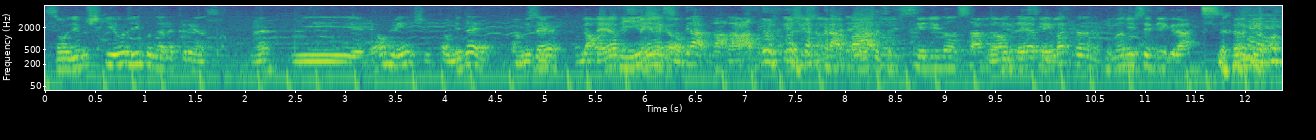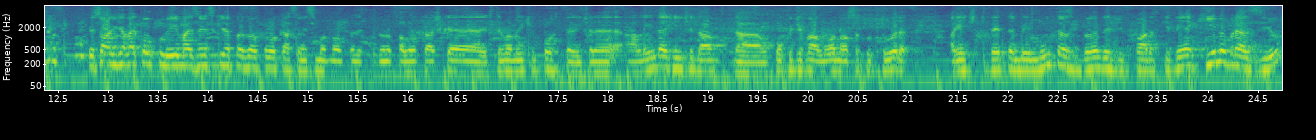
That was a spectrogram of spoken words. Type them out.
São livros que eu li quando era criança. Né? E realmente é uma ideia. É uma Sim. ideia. É uma ideia deixa bem isso legal. gravado. Deixa isso gravado, se ele lançar, me É dá uma ideia bem bacana. Me manda um CD grátis. Pessoal, a gente já vai concluir, mas antes queria fazer uma colocação em cima de uma coisa que o Bruno falou que eu acho que é extremamente importante, né? Além da gente dar, dar um pouco de valor à nossa cultura, a gente vê também muitas bandas de fora que vêm aqui no Brasil,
